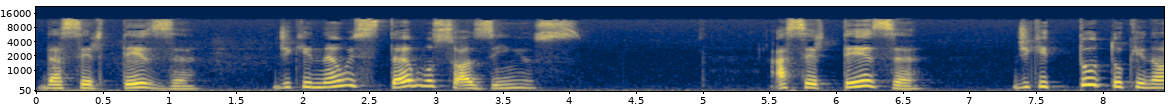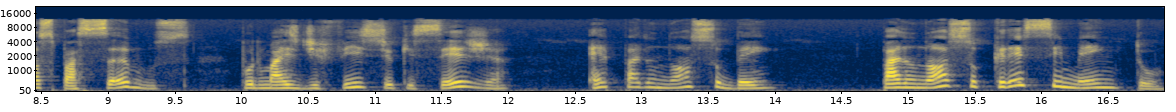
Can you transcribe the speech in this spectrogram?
da certeza de que não estamos sozinhos, a certeza de que tudo o que nós passamos por mais difícil que seja, é para o nosso bem, para o nosso crescimento,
